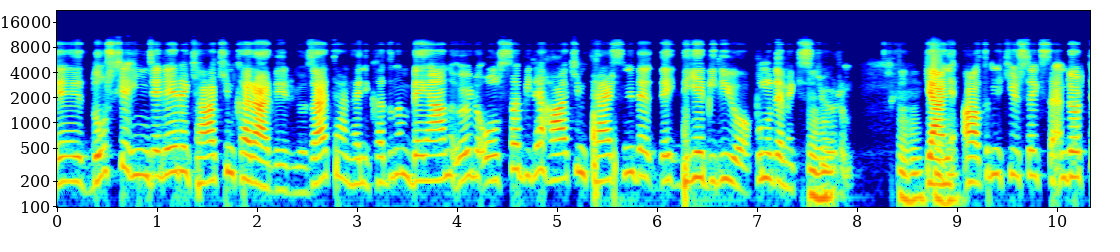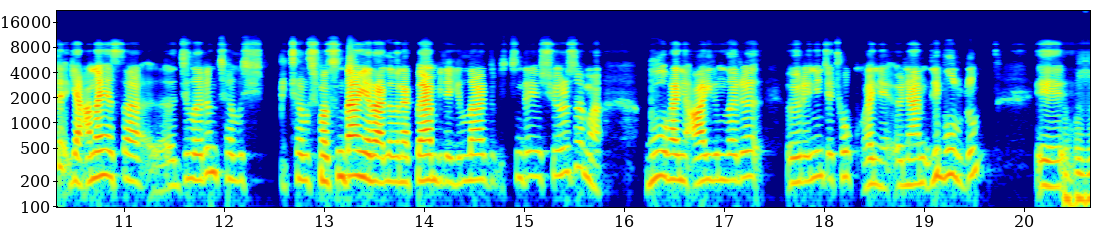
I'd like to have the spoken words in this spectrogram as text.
e, dosya inceleyerek hakim karar veriyor. Zaten hani kadının beyanı öyle olsa bile hakim tersini de, de diyebiliyor. Bunu demek Hı hı. istiyorum. Hı hı, hı Yani hı. 6284'te ya anayasacıların çalış bir çalışmasından yararlanarak ben bile yıllardır içinde yaşıyoruz ama bu hani ayrımları öğrenince çok hani önemli buldum. Ee, Hı hı.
